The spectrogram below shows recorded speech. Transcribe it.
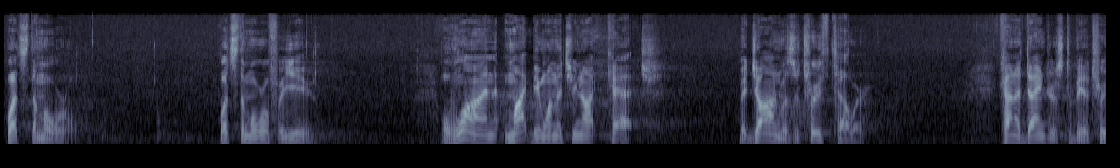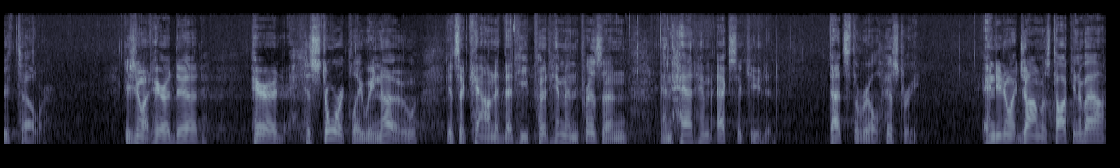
What's the moral? What's the moral for you? Well, one might be one that you not catch, but John was a truth teller. Kind of dangerous to be a truth teller. Because you know what Herod did? Herod, historically, we know it's accounted that he put him in prison and had him executed. That's the real history. And you know what John was talking about?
